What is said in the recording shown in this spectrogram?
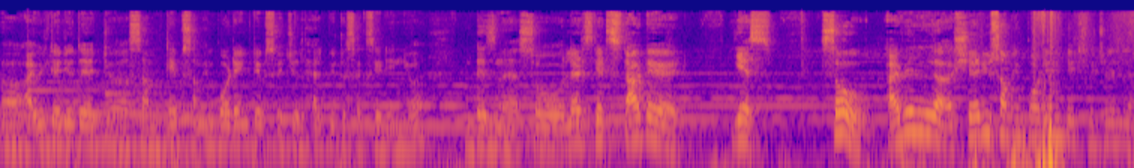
uh, I will tell you that uh, some tips, some important tips which will help you to succeed in your business. So let's get started. Yes, so I will uh, share you some important tips which will uh,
